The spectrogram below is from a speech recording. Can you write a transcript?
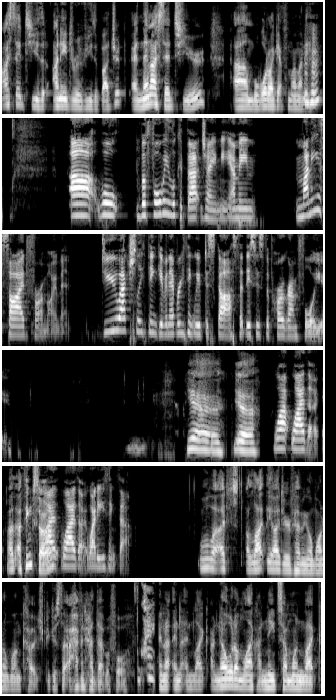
I said to you that I need to review the budget, and then I said to you, um, "Well, what do I get for my money?" Mhm. Uh, well, before we look at that, Jayme, I mean, money aside for a moment, do you actually think, given everything we've discussed, that this is the program for you? Yeah, yeah, Why? Why though? I, I think so. Why? Why though? Why do you think that? well, I just I like the idea of having a one-on-one coach because like, I haven't had that before, Okay. and I, and and like I know what I'm like. I need someone like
